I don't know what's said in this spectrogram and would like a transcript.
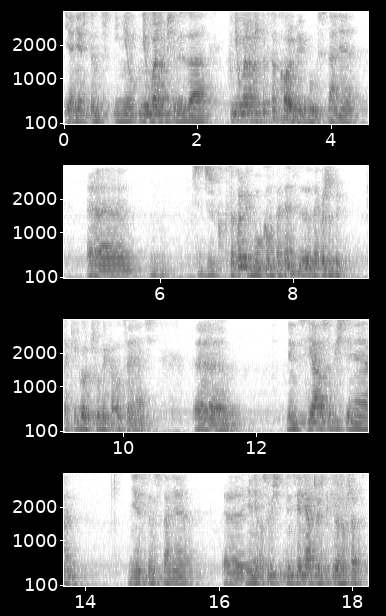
ja nie jestem w, i nie, nie uważam siebie za, nie uważam, żeby ktokolwiek był w stanie czy, czy ktokolwiek był kompetentny do tego, żeby takiego człowieka oceniać. Więc ja osobiście nie, nie jestem w stanie, e, ja nie osobiście, więc ja nie mam czegoś takiego, że na przykład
